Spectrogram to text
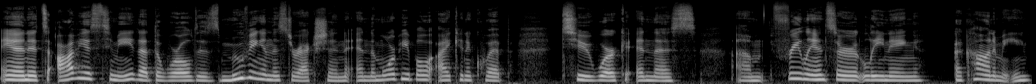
And it's obvious to me that the world is moving in this direction. And the more people I can equip to work in this um, freelancer leaning economy,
